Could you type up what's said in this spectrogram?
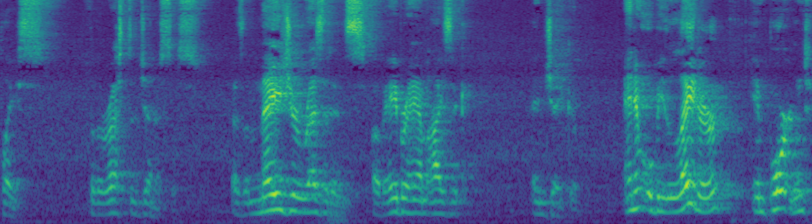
place for the rest of Genesis as a major residence of Abraham, Isaac, and Jacob. And it will be later important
